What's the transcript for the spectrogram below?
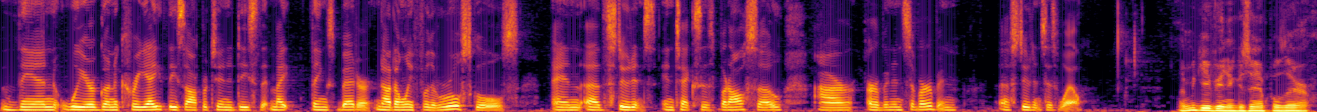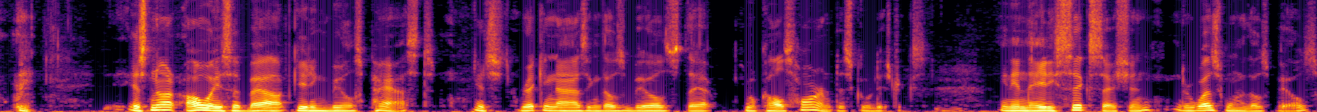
then we are going to create these opportunities that make things better, not only for the rural schools and uh, the students in Texas, but also our urban and suburban uh, students as well. Let me give you an example there. it's not always about getting bills passed. It's recognizing those bills that will cause harm to school districts. Mm-hmm. And in the 86 session, there was one of those bills.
